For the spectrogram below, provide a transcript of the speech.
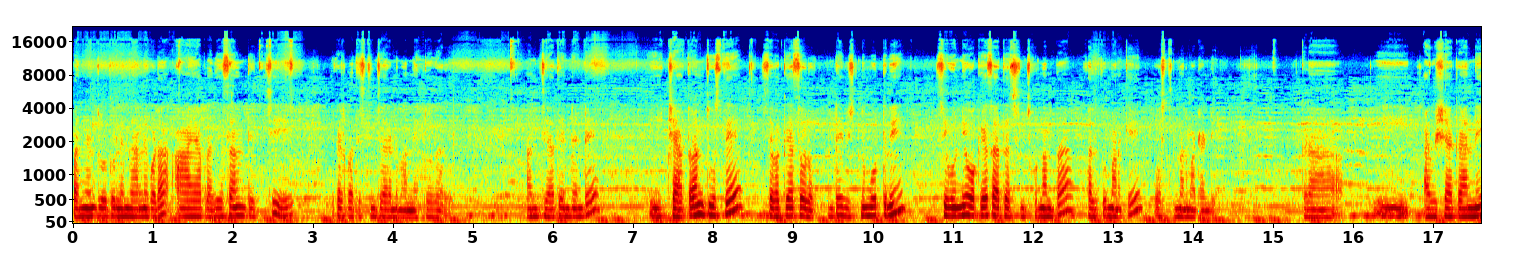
పన్నెండు జ్యోతిర్లింగాలని కూడా ఆయా ప్రదేశాలను తెచ్చి ఇక్కడ ప్రతిష్ఠించారండి మన నెహ్రూ గారు. అందుచేత ఏంటంటే ఈ క్షేత్రాన్ని చూస్తే శివకేశవులు అంటే విష్ణుమూర్తిని శివుణ్ణి ఒకేసారి దర్శించుకున్నంత ఫలితం మనకి వస్తుందన్నమాట అండి. ఇక్కడ ఈ అభిషేకాన్ని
